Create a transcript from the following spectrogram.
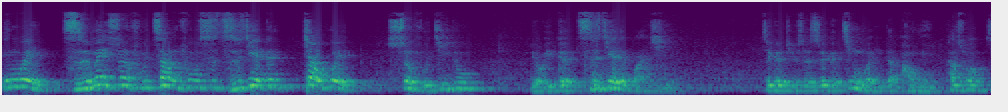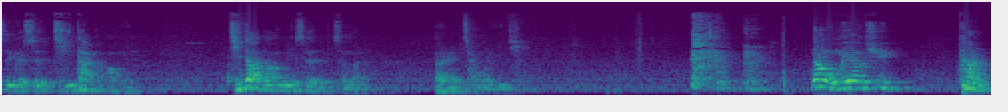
因为姊妹顺服丈夫是直接跟教会顺服基督有一个直接的关系。这个就是这个经文的奥秘。他说这个是极大的奥秘，极大的奥秘是什么呢？二人成为一体。那我们要去看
